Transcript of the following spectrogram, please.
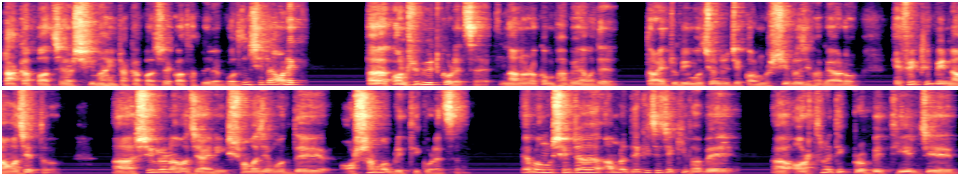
টাকা পাচার, সীমাহীন টাকা পাচারের কথা যেটা বলছেন, সেটা অনেক কন্ট্রিবিউট করেছে। নানা রকম ভাবে আমাদের দারিদ্র্য বিমোচনের যে কর্মসূচিগুলো যেভাবে আরও এফেক্টিভলি নেওয়া যেত সেগুলো নেওয়া যায়নি। সমাজের মধ্যে অসাম্য বৃদ্ধি করেছে। এবং সেটা আমরা দেখেছি যে কীভাবে অর্থনৈতিক প্রবৃদ্ধির যে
